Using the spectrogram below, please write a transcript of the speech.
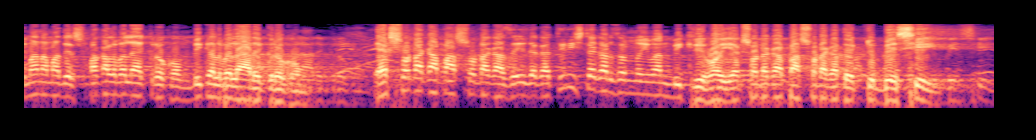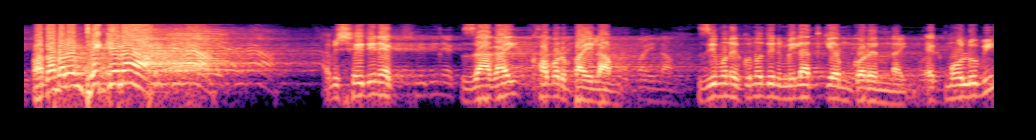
ইমান আমাদের সকালবেলা একরকম, বিকালবেলা আরেক রকম একশো টাকা, পাঁচশো টাকা যেই জায়গায় তিরিশ টাকার জন্য ইমান বিক্রি হয়, একশো টাকা, পাঁচশো টাকা তো একটু বেশি। কথা বলেন ঠিক কিনা? আমি সেই দিন এক জায়গায় খবর পাইলাম। জীবনে কোনোদিন মিলাদ কিয়াম করেন নাই। এক মৌলবী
